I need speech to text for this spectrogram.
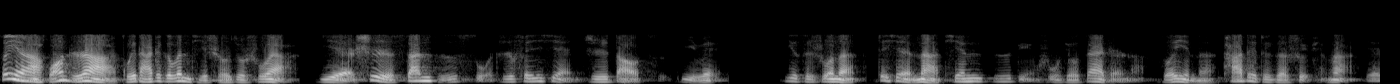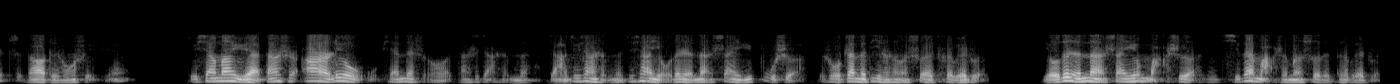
所以啊，黄直啊回答这个问题时候就说呀，也是三子所知分现，知到此地位。意思是说呢，这些人呢，天资禀赋就在这儿呢，所以呢，他的这个水平啊，也只到这种水平，就相当于啊，当时二六五篇的时候，当时讲什么呢？讲就像什么呢？就像有的人呢，善于步射，就是我站在地上能射的特别准；有的人呢，善于马射，就骑在马上能射的特别准；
